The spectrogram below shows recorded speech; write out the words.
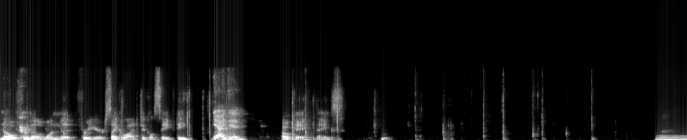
No, for the one that, for your psychological safety. Yeah, I did. Okay, thanks. Uh,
